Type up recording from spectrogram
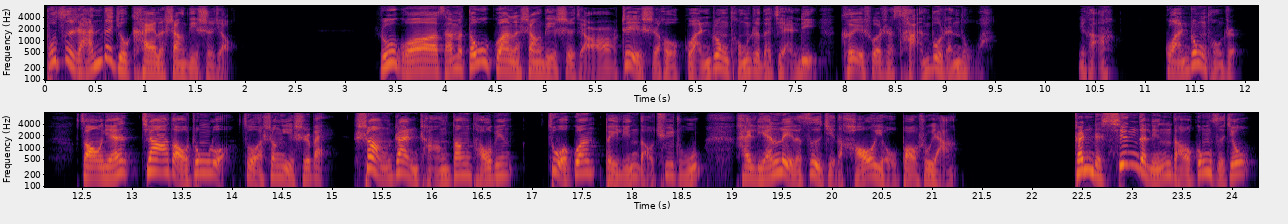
不自然的就开了上帝视角。如果咱们都关了上帝视角，这时候管仲同志的简历可以说是惨不忍睹啊！你看啊，管仲同志早年家道中落，做生意失败，上战场当逃兵。做官被领导驱逐，还连累了自己的好友鲍叔牙。跟着新的领导公子纠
